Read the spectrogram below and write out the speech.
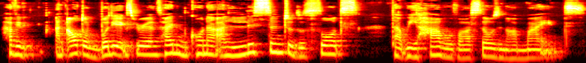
have an out of body experience, hide in the corner and listen to the thoughts that we have of ourselves in our minds.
